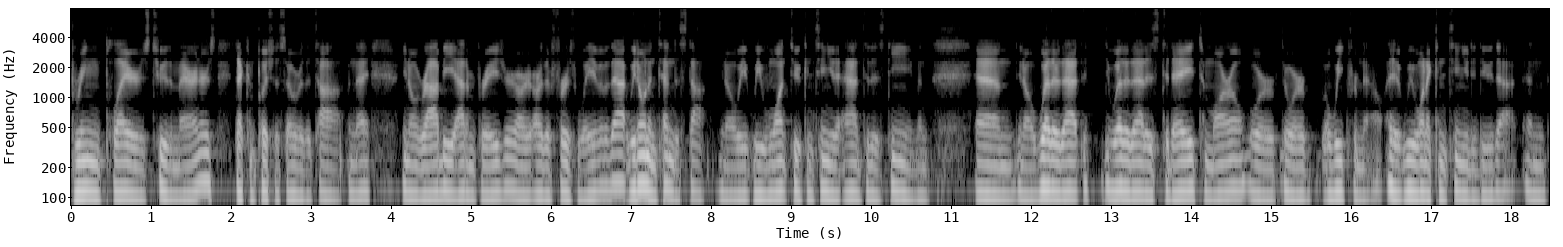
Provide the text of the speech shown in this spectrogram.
bring players to the Mariners that can push us over the top. And I, you know, Robbie, Adam Frazier are, are the first wave of that. We don't intend to stop. You know, we, we want to continue to add to this team. And and you know whether that whether that is today, tomorrow, or or a week from now, we want to continue to do that. And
